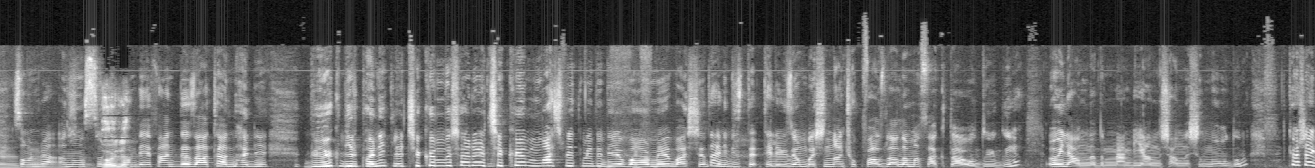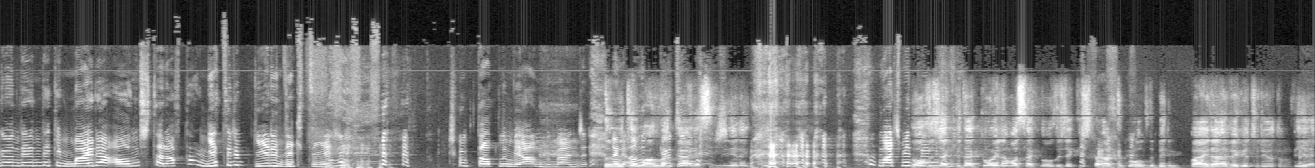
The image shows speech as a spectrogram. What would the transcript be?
Evet, Sonra anonsu öyle. beyefendi de zaten hani büyük bir panikle çıkın dışarı çıkın maç bitmedi diye bağırmaya başladı. Hani biz te- televizyon başından çok fazla alamasak da o duyguyu öyle anladım ben bir yanlış anlaşılma olduğunu. Köşe gönderindeki bayrağı almış taraftar getirip geri dikti. Çok tatlı bir andı bence. Tabii hani tabii Allah götür... kahretsin diyerek. Maç bitmedi. Ne olacak bir dakika oynamasak ne olacak işte artık oldu benim bayrağı eve götürüyordum diye.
